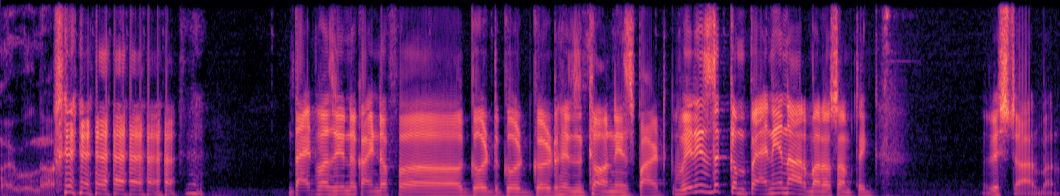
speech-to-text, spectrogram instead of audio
I will not. That was, you know, kind of uh, good, good, good on his part. Where is the companion armor or something? Wrist armor.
